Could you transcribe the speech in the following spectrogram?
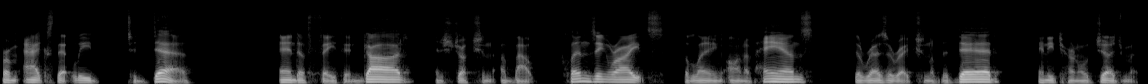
from acts that lead to death and of faith in God, instruction about cleansing rites, the laying on of hands, the resurrection of the dead, and eternal judgment.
